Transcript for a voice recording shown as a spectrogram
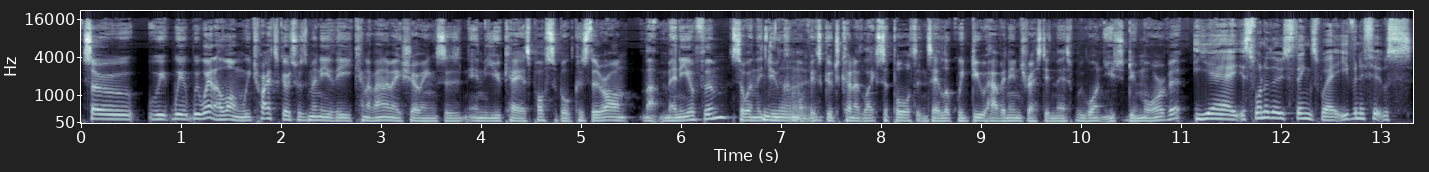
So we, we, we went along. We tried to go to as many of the kind of anime showings as, in the UK as possible because there aren't that many of them. So when they do come up, it's good to kind of like support it and say, look, we do have an interest in this. We want you to do more of it. Yeah, it's one of those things where even if it was,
